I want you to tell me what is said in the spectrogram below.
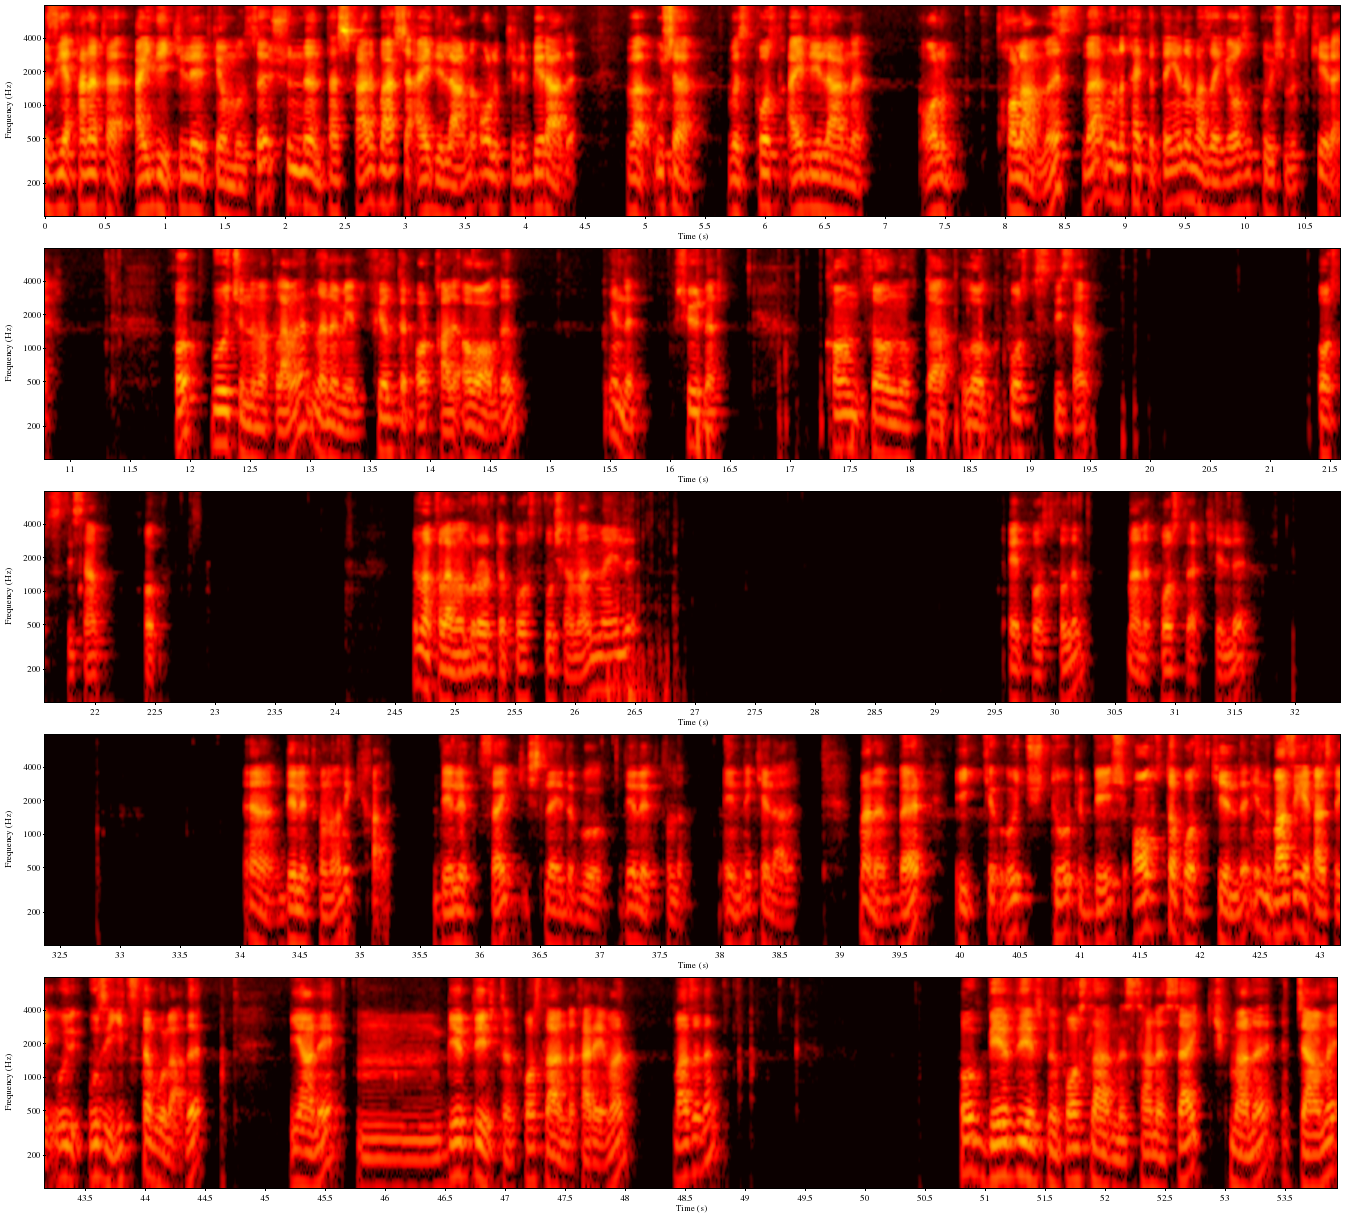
bizga qanaqa id kelayotgan bo'lsa shundan tashqari barcha idlarni olib kelib beradi. Va o'sha biz post idlarni olib qolamiz va uni qaytadan yana bazaga yozib qo'yishimiz kerak. Xo'p, bu uchun nima qilaman? Mana men filtr orqali olib oldim. Endi shu yerdan console.log post desam post desam nima qilaman birorta post qo'shaman mayli. Add post qildim. Mana postlar keldi. Delete qilmadik hali. Delete qilsak ishlaydi bu. Delete qildim. Endi keladi. Mana 1 2 3 4 5 6 ta post keldi. Endi ba'ziga qarasak o'zi 7 ta bo'ladi. Ya'ni mm, berdiyevni postlarini qarayman bazadan Xo'p, Berdiyevni postlarini sanasak, mana jami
